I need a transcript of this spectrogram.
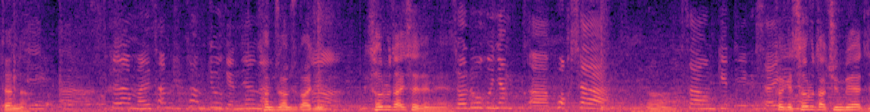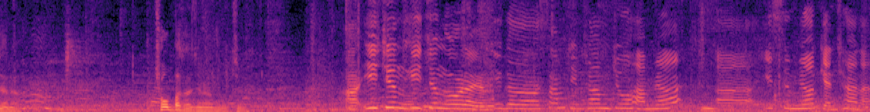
됐나? 아, 그럼 말 33주 괜찮아. 3주 3주까지 어. 서류 다 있어야 되네 저도 그냥 아, 폭사 어. 폭사 사이. 그렇게 서류 다 준비해야 되잖아 초음파 사진하고 그렇죠 아 이증 이증 오래요. 이거 33주 하면 아 있으면 괜찮아.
